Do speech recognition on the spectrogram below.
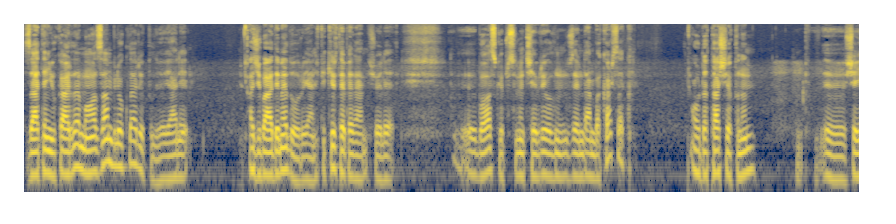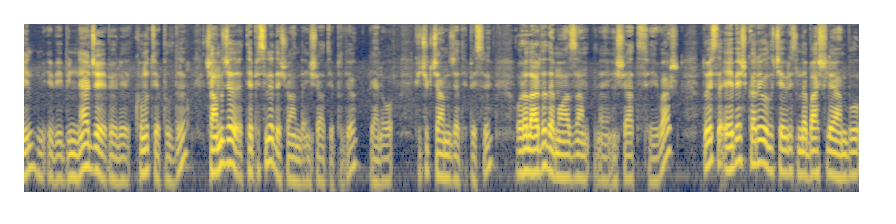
Zaten yukarıda muazzam bloklar yapılıyor. Yani Acıbadem'e doğru yani Fikirtepe'den şöyle Boğaz Köprüsü'nün çevre yolunun üzerinden bakarsak orada taş yapının e, şeyin e, binlerce böyle konut yapıldı. Çamlıca Tepesi'ne de şu anda inşaat yapılıyor. Yani o küçük Çamlıca Tepesi. Oralarda da muazzam e, inşaat var. Dolayısıyla E5 karayolu çevresinde başlayan bu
